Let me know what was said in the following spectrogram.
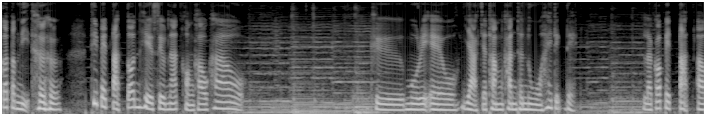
ก็ตำหนิเธอที่ไปตัดต้นเฮเซลนัทของเขาเข้า คือมูริเอลอยากจะทำคันธนูให้เด็กๆ แล้วก็ไปตัดเอา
